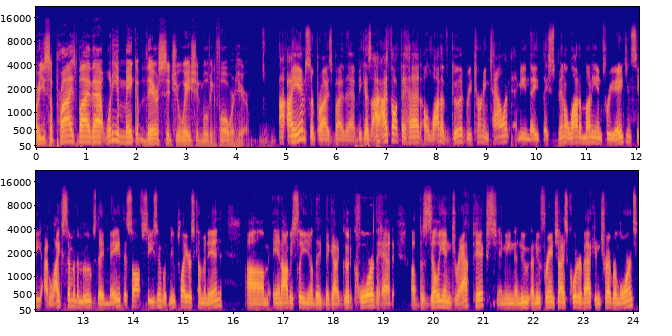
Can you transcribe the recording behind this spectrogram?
Are you surprised by that? What do you make of their situation moving forward here? I, am surprised by that because I, I, thought they had a lot of good returning talent. I mean, they they spent a lot of money in free agency. I like some of the moves they made this offseason with new players coming in. Um, and obviously, you know, they, they got a good core. They had a bazillion draft picks. I mean, a new a new franchise quarterback in Trevor Lawrence.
